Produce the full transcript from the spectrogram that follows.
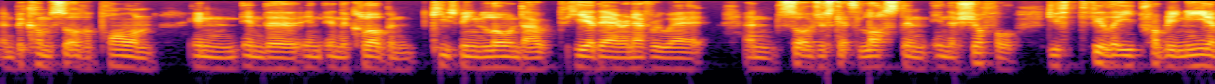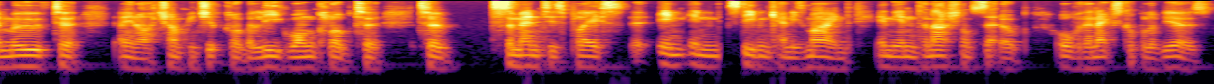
and becomes sort of a pawn in in the in, in the club and keeps being loaned out here, there, and everywhere, and sort of just gets lost in in the shuffle. Do you feel that he probably need a move to you know a Championship club, a League One club to to cement his place in in Stephen Kenny's mind in the international setup over the next couple of years?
